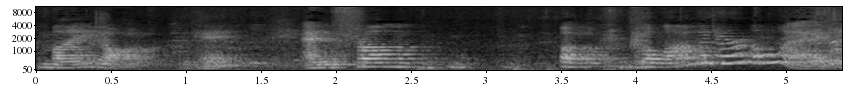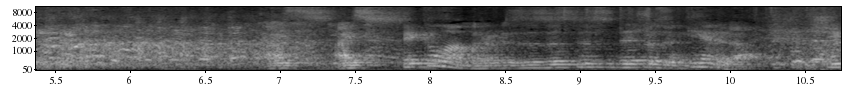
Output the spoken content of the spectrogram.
my dog, okay? And from a kilometer away, I, I say kilometer because this, this, this, this was in Canada. She,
